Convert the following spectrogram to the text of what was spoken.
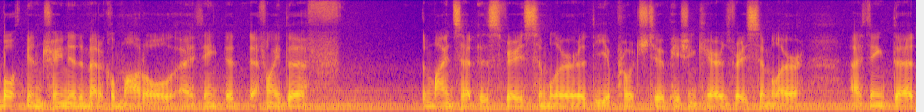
both been trained in the medical model, I think that definitely the the mindset is very similar. The approach to patient care is very similar. I think that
